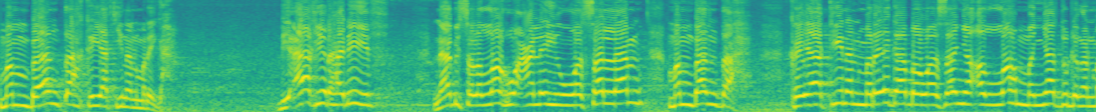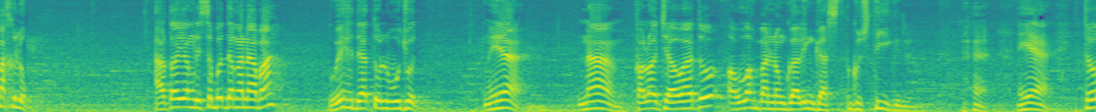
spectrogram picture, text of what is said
membantah keyakinan mereka. Di akhir hadis Nabi Shallallahu Alaihi Wasallam membantah keyakinan mereka bahwasanya Allah menyatu dengan makhluk atau yang disebut dengan apa? Wahdatul wujud. Ya. Nah, kalau Jawa tuh Allah menunggaling gusti gitu. Iya, itu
